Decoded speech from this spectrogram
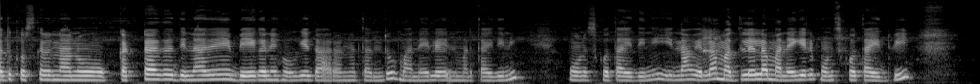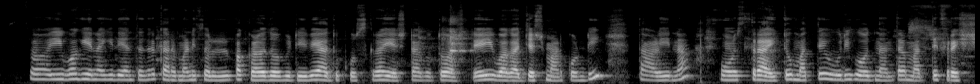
ಅದಕ್ಕೋಸ್ಕರ ನಾನು ಕಟ್ಟಾದ ದಿನವೇ ಬೇಗನೆ ಹೋಗಿ ದಾರನ ತಂದು ಮನೇಲೇ ಏನು ಮಾಡ್ತಾ ಪೋಣಿಸ್ಕೋತಾ ಪೋಣಿಸ್ಕೊತಾ ಇದ್ದೀನಿ. ನಾವೆಲ್ಲ ಮೊದಲೆಲ್ಲ ಮನೆಗೆ ಪೋಣಿಸ್ಕೋತಾ ಇದ್ವಿ. ಸೊ ಇವಾಗ ಏನಾಗಿದೆ ಅಂತಂದರೆ ಕರಮಣಿ ಸ್ವಲ್ಪ ಕಳೆದೋಗ್ಬಿಟ್ಟಿವೆ. ಅದಕ್ಕೋಸ್ಕರ ಎಷ್ಟಾಗುತ್ತೋ ಅಷ್ಟೇ ಇವಾಗ ಅಡ್ಜಸ್ಟ್ ಮಾಡ್ಕೊಂಡು ತಾಳಿನ ಪೋಣಿಸ್ತಾ ಆಯಿತು. ಮತ್ತೆ ಊರಿಗೆ ಹೋದ ನಂತರ ಮತ್ತೆ ಫ್ರೆಶ್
